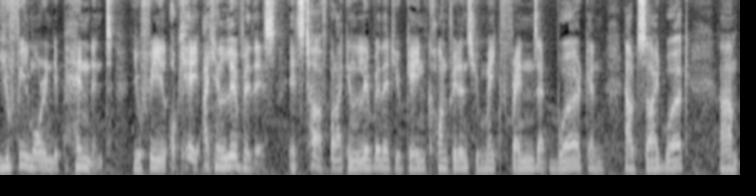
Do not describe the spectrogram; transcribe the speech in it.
you feel more independent. You feel, okay, I can live with this. It's tough, but I can live with it. You gain confidence. You make friends at work and outside work. Um,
